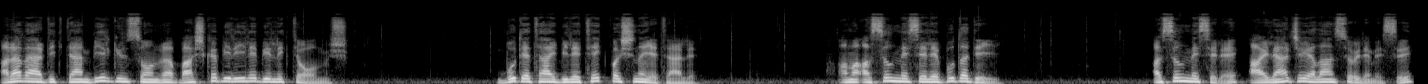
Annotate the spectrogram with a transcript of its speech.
Ara verdikten bir gün sonra başka biriyle birlikte olmuş. Bu detay bile tek başına yeterli. Ama asıl mesele bu da değil. Asıl mesele, aylarca yalan söylemesi,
